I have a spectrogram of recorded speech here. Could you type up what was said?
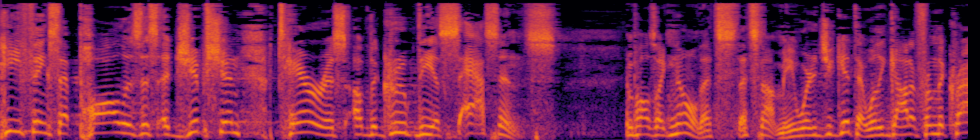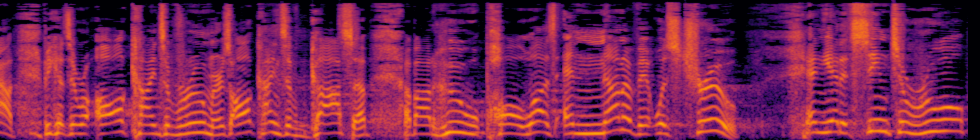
he thinks that Paul is this Egyptian terrorist of the group, the assassins. And Paul's like, no, that's, that's not me. Where did you get that? Well, he got it from the crowd because there were all kinds of rumors, all kinds of gossip about who Paul was and none of it was true. And yet it seemed to rule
